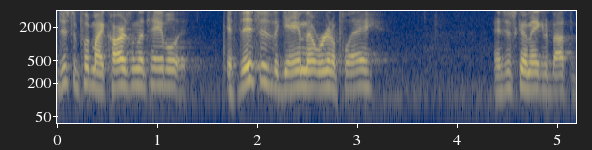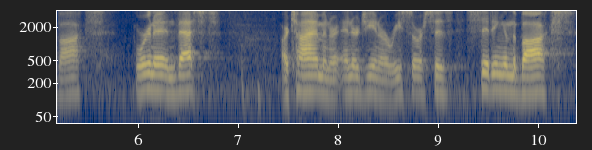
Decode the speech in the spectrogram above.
just to put my cards on the table, if this is the game that we're going to play, and just going to make it about the box, we're going to invest our time and our energy and our resources sitting in the box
